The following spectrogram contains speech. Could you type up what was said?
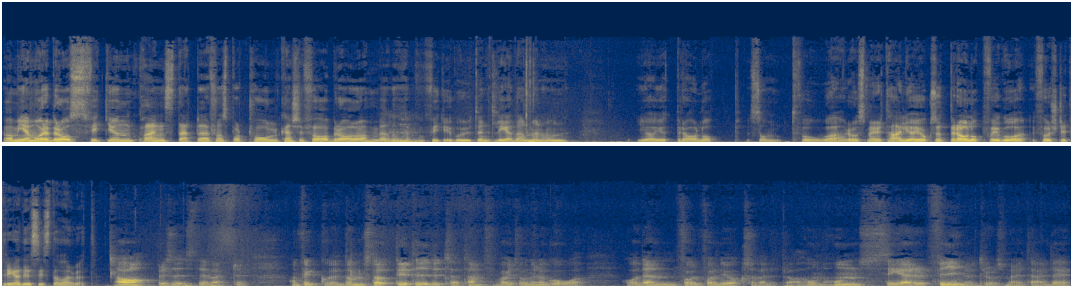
Ja, Mia Moribros fick ju en pangstart där från sport 12, kanske för bra då, men Mm. hon fick ju gå ut enligt ledaren, men hon gör ju ett bra lopp som tvåa. Rosemary Tile gör ju också ett bra lopp, får ju gå först i tredje sista varvet. Ja, precis. Det vart det. Hon fick, de stötte ju tidigt så att han var ju tvungen att gå. Och den fullföljde ju också väldigt bra. Hon, hon ser fin ut, Rosemary Tile. Det,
